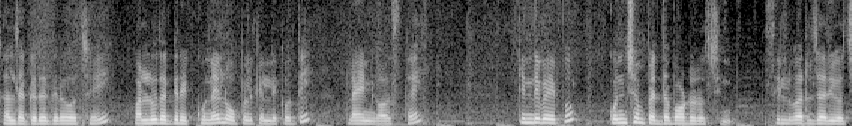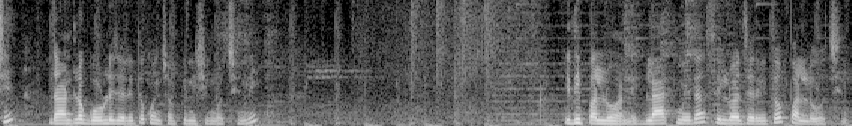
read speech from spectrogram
చాలా దగ్గర దగ్గర వచ్చాయి. పళ్ళు దగ్గర ఎక్కువ ఉన్నాయి లోపలికి వెళ్ళే కొద్దీ లైన్గా వస్తాయి. కింది వైపు కొంచెం పెద్ద బార్డర్ వచ్చింది. సిల్వర్ జరి వచ్చి దాంట్లో గోల్డ్ జరితో కొంచెం ఫినిషింగ్ వచ్చింది. ఇది పళ్ళు అండి. బ్లాక్ మీద సిల్వర్ జరీతో పళ్ళు వచ్చింది.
